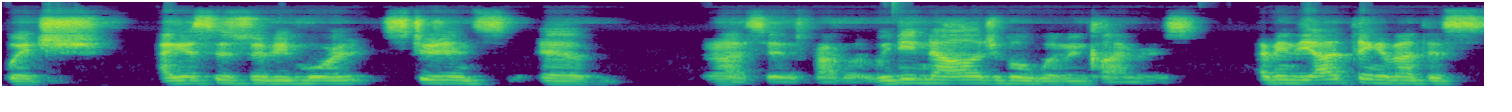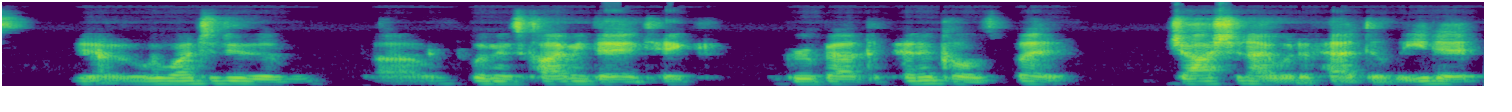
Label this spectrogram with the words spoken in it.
which I guess this would be more students. Uh, I don't know how to say this properly. We need knowledgeable women climbers. I mean, the odd thing about this, you know, we want to do the uh, women's climbing day and take a group out to pinnacles, but Josh and I would have had to lead it.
